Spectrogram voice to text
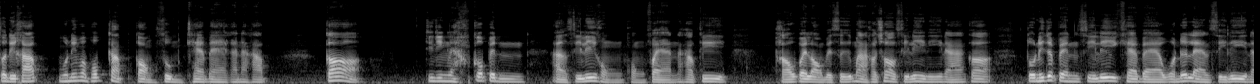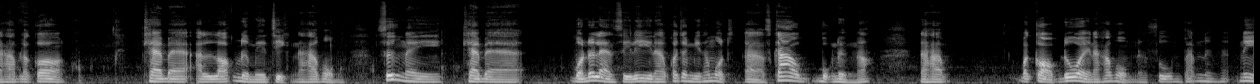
สวัสดีครับ วันนี้มาพบกับกล่องสุ่มแคร์แบร์กันนะครับ ก็จริงๆแล้วก็เป็นอ่าซีรีส์ของของแฟนนะครับ ที่เขาไปลองไปซื้อมาเขาชอบซีรีส์นี้นะ ก็ตัวนี้จะเป็นซีรีส์แคร์แบร์ว n นเดอร์แลนด์ซีรีส์นะครับ แล้วก็แคร์แบร์อันล็อกเดอะเมจิกนะครับผม ซึ่งในแคร์แบร์ว n นเดอร์แลนด์ซีรีส์นะครับ ก็จะมีทั้งหมดอ่าเก้าบวกหนึ่งเนาะนะครับ ประกอบด้วยนะครับผมเดี๋ยวซูมแป๊บหนึ่งฮะนี่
